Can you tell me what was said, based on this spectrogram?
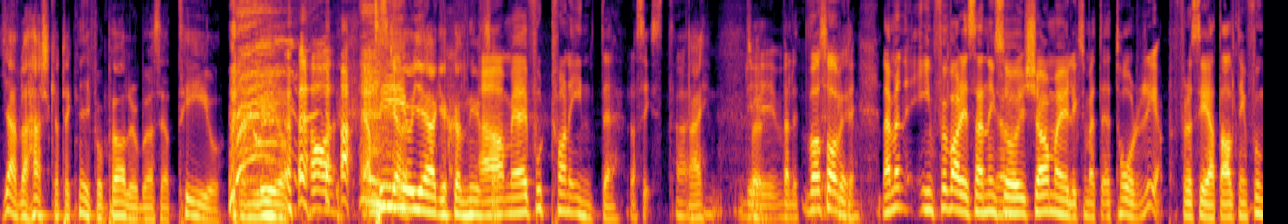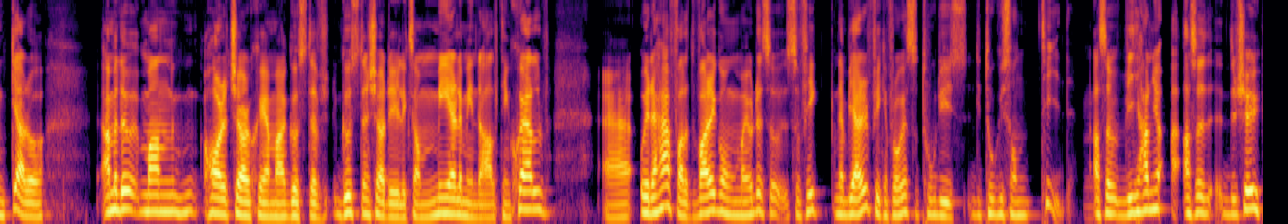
Jävla härskarteknik från Pöler att börja säga Theo, Leo. ja, Theo Jägerskiöld Nilsson. Ja, men jag är fortfarande inte rasist. Nej. Det är väldigt, Vad sa vi? Nej men inför varje sändning ja. så kör man ju liksom ett, ett torrrep för att se att allting funkar och ja men då, man har ett körschema, Gustav, Gusten körde ju liksom mer eller mindre allting själv. Eh, och i det här fallet, varje gång man gjorde så, så fick, när Bjerre fick en fråga så tog det ju, det tog ju sån tid. Alltså vi hann ju, alltså du kör ju,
